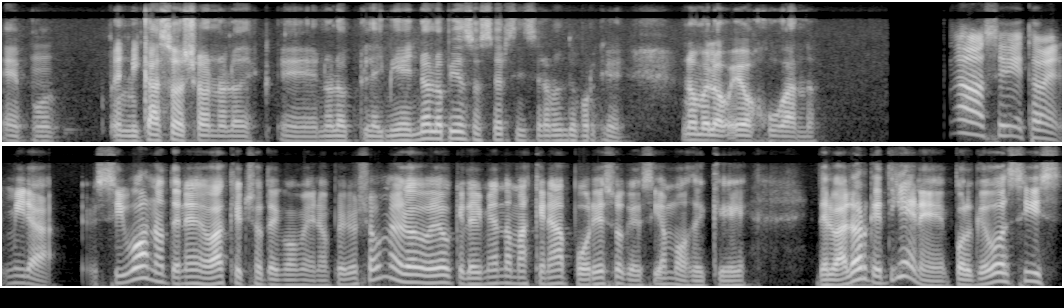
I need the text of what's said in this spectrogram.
Eh, por- en mi caso yo no lo, eh, no lo claimé, no lo pienso hacer sinceramente porque no me lo veo jugando. No, sí, está bien. Mira, si vos no tenés básquet, yo tengo menos. Pero yo me lo veo claimeando más que nada por eso que decíamos de que del valor que tiene, porque vos decís,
